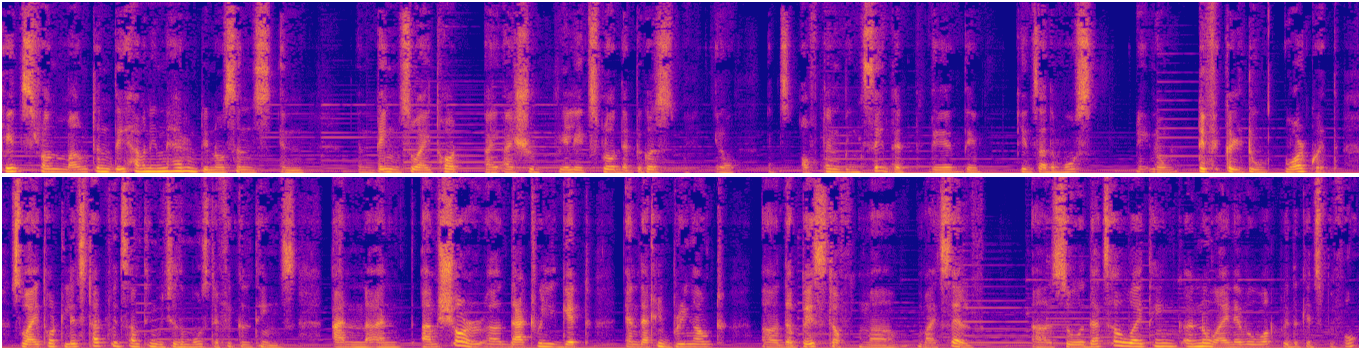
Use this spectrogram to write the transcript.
kids from mountain they have an inherent innocence in in things. So I thought I, I should really explore that because you know it's often being said that the the kids are the most you know difficult to work with so I thought let's start with something which is the most difficult things, and and I'm sure uh, that will get and that will bring out uh, the best of uh, myself. Uh, so that's how I think. Uh, no, I never worked with the kids before.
